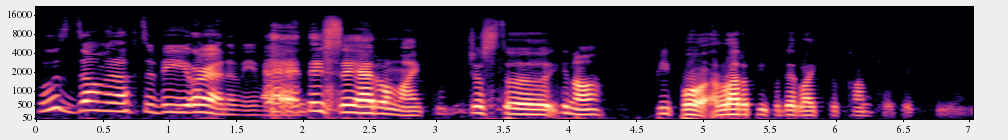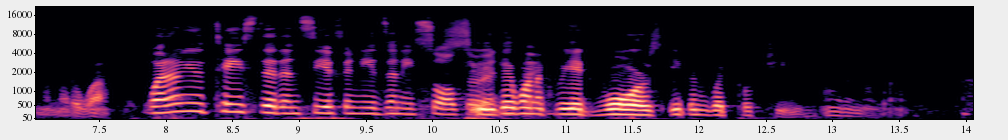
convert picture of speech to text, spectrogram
Who's dumb enough to be your enemy? And they say I don't like them. Just uh, you know, people. A lot of people they like to contradict you, no matter what. Why don't you taste it and see if it needs any salt or anything? they want to create wars even with porcini. I don't know why.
